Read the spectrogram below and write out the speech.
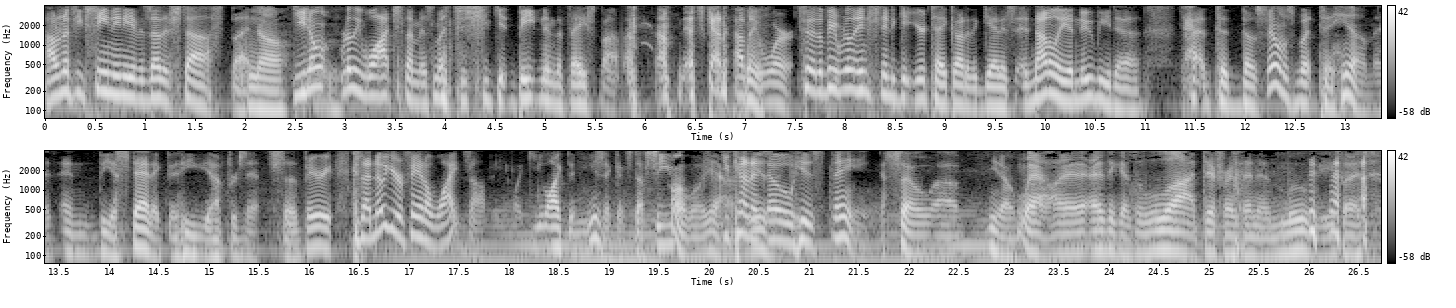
I don't know if you've seen any of his other stuff, but No. you don't really watch them as much as you get beaten in the face by them. I mean, that's kind of how they work. So it'll be really interesting to get your take on it again. It's not only a newbie to to those films, but to him and, and the aesthetic that he uh, presents. So very because I know you're a fan of White Zombie, like you like the music and stuff. So you Oh, well, yeah, you kind of know his thing. So uh, you know, Well, I, I think it's a lot different than a movie, but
